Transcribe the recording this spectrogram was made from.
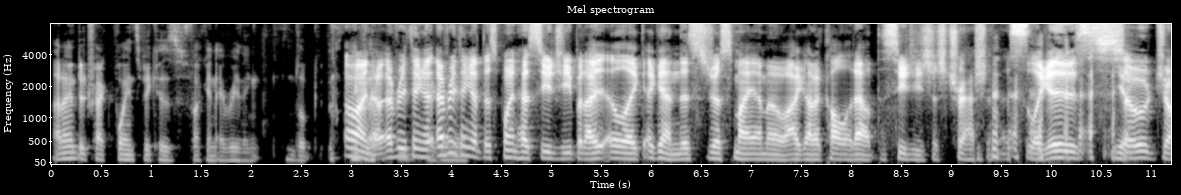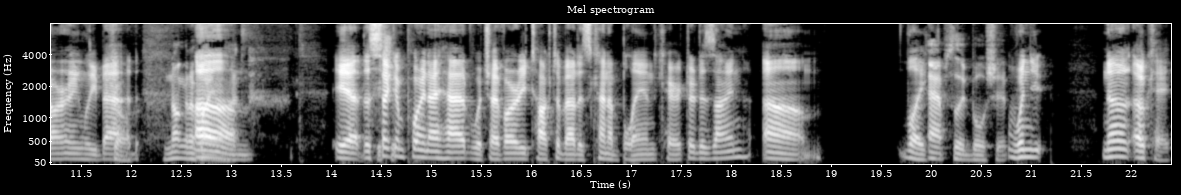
I don't detract points because fucking everything looked. Oh, I know everything. Everything at this point has CG, but I like again. This is just my mo. I gotta call it out. The CG is just trash in this. like it is so jarringly Sure. bad. Not gonna fight Um, that. yeah, the second point I had, which I've already talked about, is kind of bland character design. Um, like Absolute bullshit. when you no no, okay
